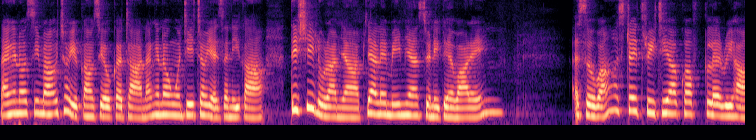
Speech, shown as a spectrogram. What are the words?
နိုင်ငံတော်စီမံအုပ်ချုပ်ရေးကောင်စီဥက္ကဋ္ဌနိုင်ငံတော်ဝန်ကြီးချုပ်ရဲ့ဇနီးကသိရှိလိုတာများပြန်လည်မေးမြန်းဆွေးနွေးခဲ့ပါတယ်။အဆိုပါ State 3 Tchaikovsky Gallery ဟာ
